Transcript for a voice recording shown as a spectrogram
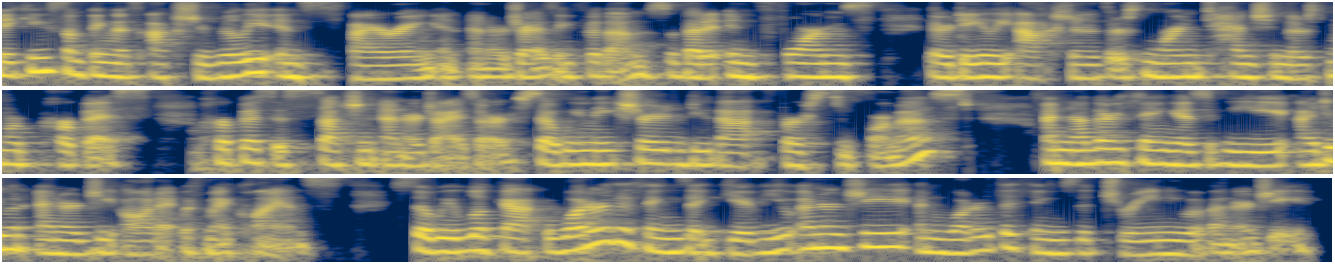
Making something that's actually really inspiring and energizing for them so that it informs their daily actions. There's more intention, there's more purpose. Purpose is such an energizer. So we make sure to do that first and foremost. Another thing is we I do an energy audit with my clients. So we look at what are the things that give you energy and what are the things that drain you of energy.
